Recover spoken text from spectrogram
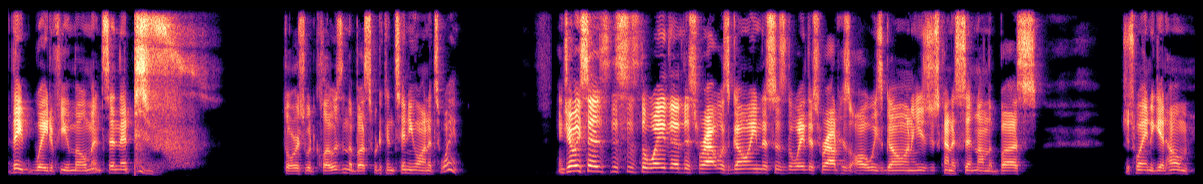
They'd wait a few moments, and then doors would close, and the bus would continue on its way. And Joey says this is the way that this route was going. This is the way this route has always gone. He's just kind of sitting on the bus, just waiting to get home.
